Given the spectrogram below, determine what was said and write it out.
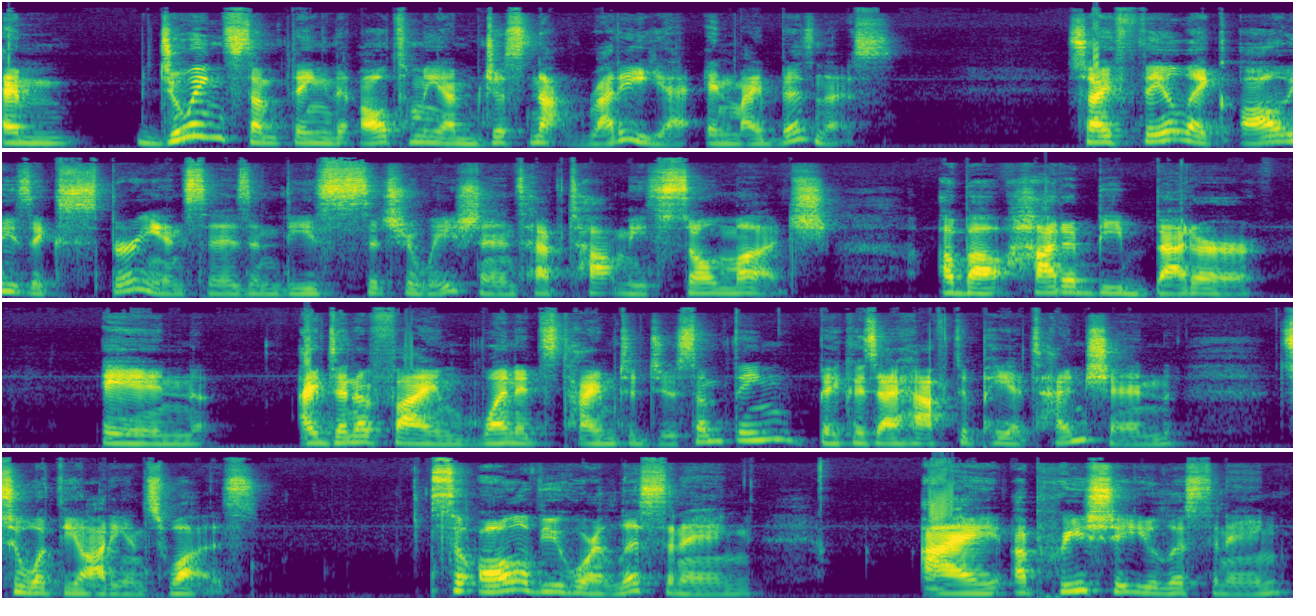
am doing something that ultimately I'm just not ready yet in my business. So I feel like all these experiences and these situations have taught me so much about how to be better in identifying when it's time to do something because I have to pay attention to what the audience was. So, all of you who are listening, I appreciate you listening,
